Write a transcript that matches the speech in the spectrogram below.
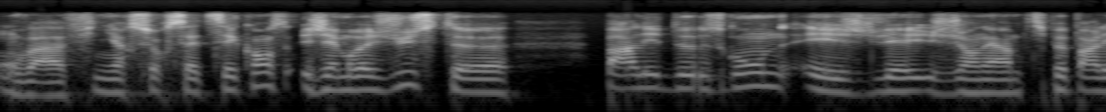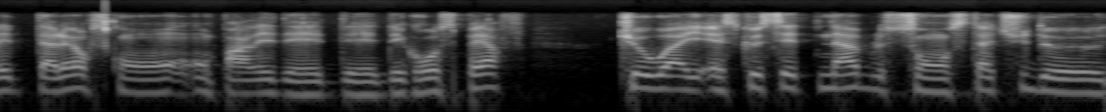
on va finir sur cette séquence. J'aimerais juste euh, parler deux secondes et j'en ai un petit peu parlé tout à l'heure parce qu'on on parlait des, des, des grosses perfs. Kawhi, est-ce que c'est tenable son statut de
